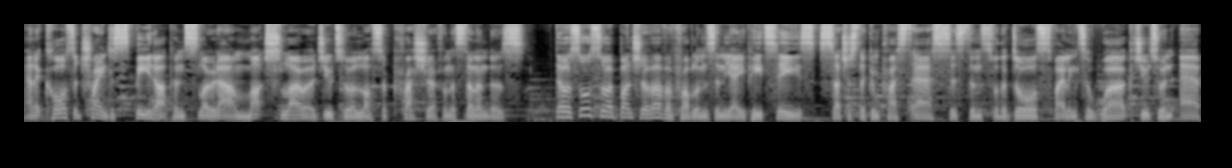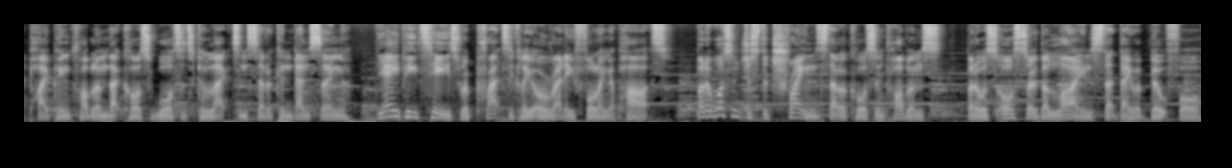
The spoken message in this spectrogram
and it caused the train to speed up and slow down much slower due to a loss of pressure from the cylinders. There was also a bunch of other problems in the APTs, such as the compressed air systems for the doors failing to work due to an air piping problem that caused water to collect instead of condensing. The APTs were practically already falling apart. But it wasn't just the trains that were causing problems, but it was also the lines that they were built for.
